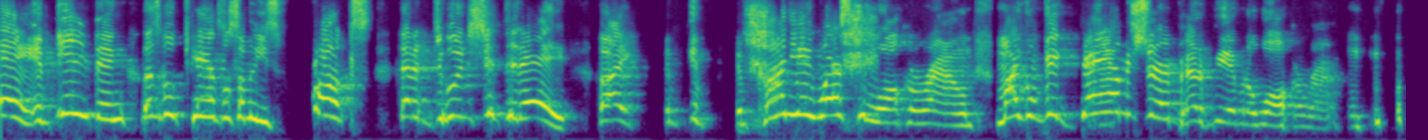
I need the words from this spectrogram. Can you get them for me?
hey, if anything, let's go cancel some of these fucks that are doing shit today. Like if if, if Kanye West can walk around, Michael Vick damn sure better be able to walk around.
